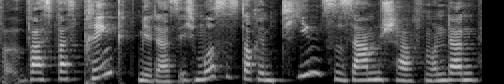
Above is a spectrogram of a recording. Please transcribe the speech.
was, was bringt mir das? Ich muss es doch im Team zusammenschaffen. Und dann,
